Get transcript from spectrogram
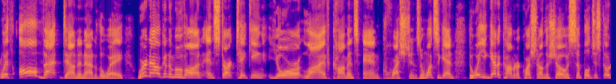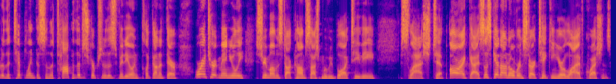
with all that down and out of the way, we're now going to move on and start taking your live comments and questions. And once again, the way you get a comment or question on the show is simple. Just go to the tip link that's in the top of the description of this video and click on it there or enter it manually, streamelements.com slash movieblogtv slash tip. All right, guys, let's get on over and start taking your live questions.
